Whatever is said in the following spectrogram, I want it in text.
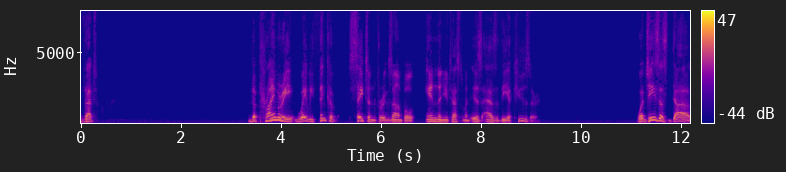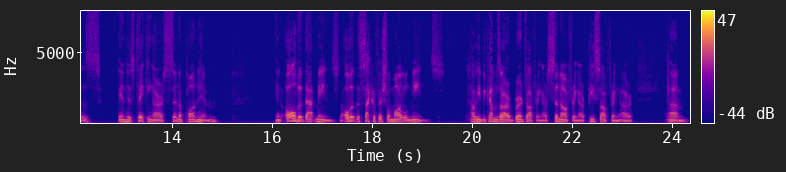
That the primary way we think of Satan, for example, in the New Testament is as the accuser. What Jesus does in his taking our sin upon him, and all that that means, all that the sacrificial model means, how he becomes our burnt offering, our sin offering, our peace offering, our um,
